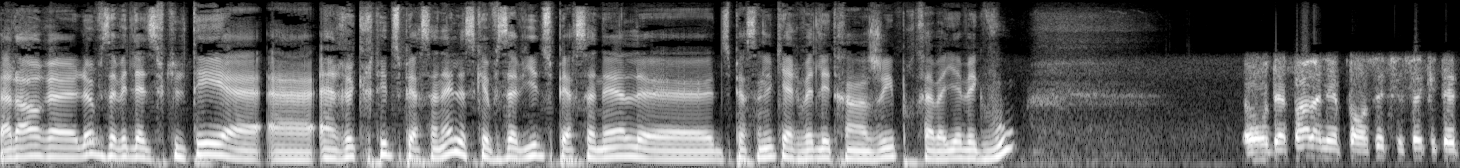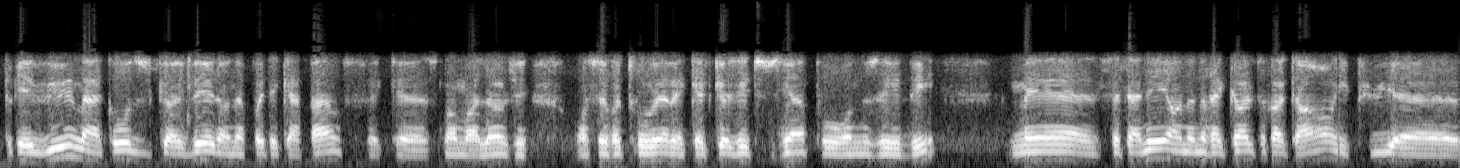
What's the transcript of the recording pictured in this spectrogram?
Alors euh, là, vous avez de la difficulté à, à, à recruter du personnel. Est-ce que vous aviez du personnel, euh, du personnel qui arrivait de l'étranger pour travailler avec vous? Au départ, l'année passée, c'est ça qui était prévu, mais à cause du COVID, on n'a pas été capable. Fait que à ce moment-là, on s'est retrouvé avec quelques étudiants pour nous aider. Mais cette année, on a une récolte record. Et puis, euh,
